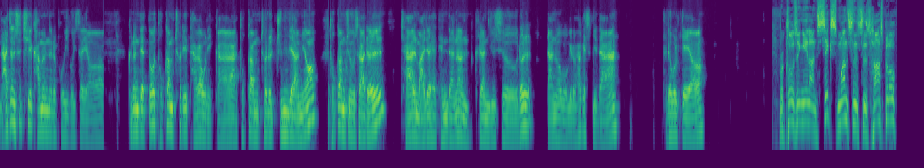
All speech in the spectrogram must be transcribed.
낮은 수치의 감염률을 보이고 있어요. 그런데 또 독감철이 다가오니까 독감철을 준비하며 독감 주사를 잘 맞아야 된다는 그런 뉴스를 나누어 보기로 하겠습니다. 들어볼게요. We're closing in on six months since this hospital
